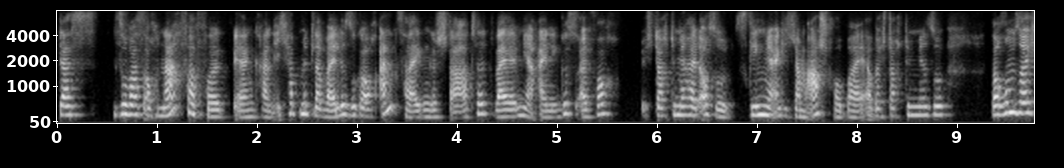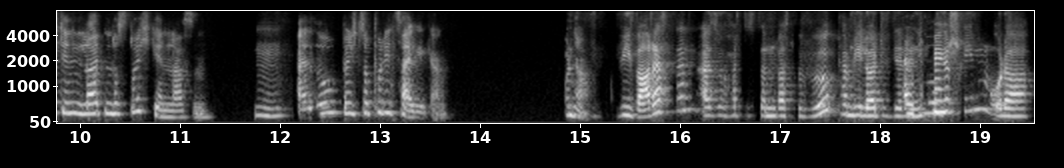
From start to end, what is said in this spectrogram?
dass sowas auch nachverfolgt werden kann. Ich habe mittlerweile sogar auch Anzeigen gestartet, weil mir einiges einfach, ich dachte mir halt auch so, es ging mir eigentlich am Arsch vorbei, aber ich dachte mir so, warum soll ich den Leuten das durchgehen lassen? Hm. Also bin ich zur Polizei gegangen. Und ja. wie war das denn? Also hat es dann was bewirkt? Haben die Leute dir dann also, nicht mehr geschrieben? Oder?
